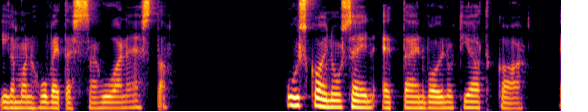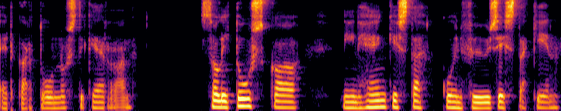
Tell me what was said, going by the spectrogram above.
ilman huvetessa huoneesta. Uskoin usein, että en voinut jatkaa, Edgar tunnusti kerran. Se oli tuskaa, niin henkistä kuin fyysistäkin.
